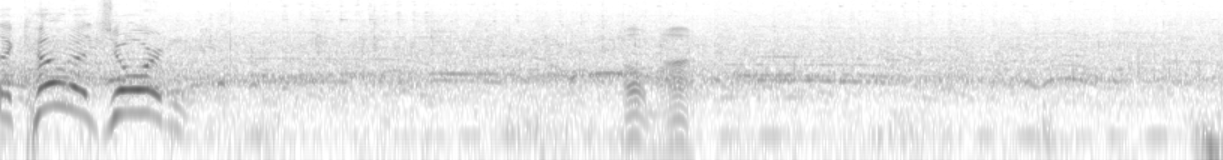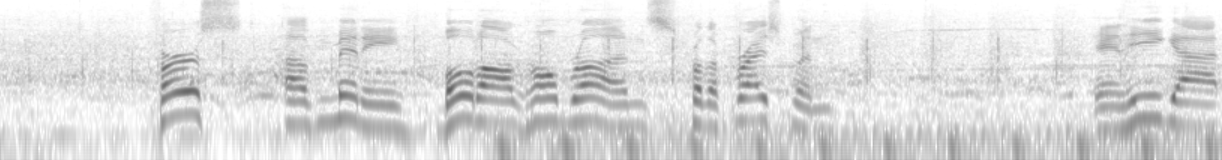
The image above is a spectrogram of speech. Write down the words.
Dakota Jordan. Oh, my. First of many Bulldog home runs for the freshman. And he got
